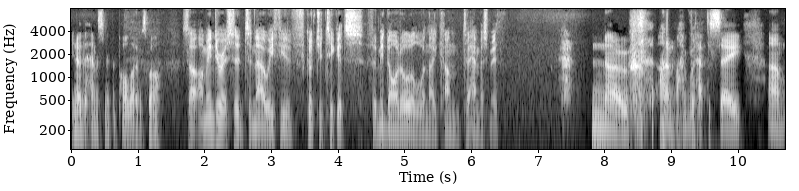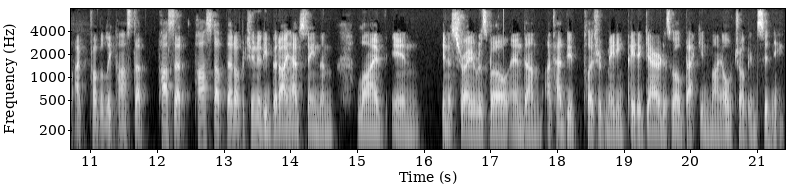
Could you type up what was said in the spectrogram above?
you know the Hammersmith Apollo as well. So I'm interested to know if you've got your tickets for Midnight Oil when they come to Hammersmith. No, um, I would have to say um, I've probably passed up passed that passed up that opportunity, but I have seen them live in in Australia as well, and um, I've had the pleasure of meeting Peter Garrett as well back in my old job in Sydney.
